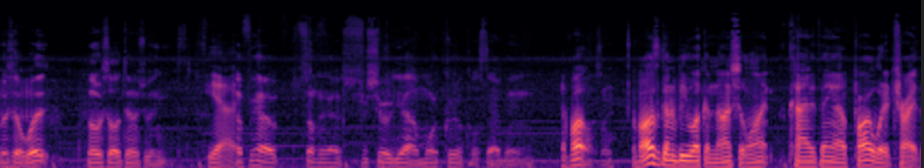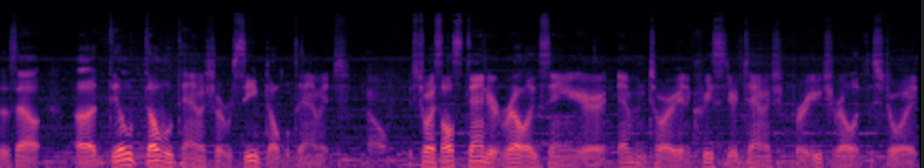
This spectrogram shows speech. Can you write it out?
What's that? What? Lowers all damage. With, Yeah, if we have something that's for sure, yeah, more critical, so that'd if I, awesome. if I was gonna be like a nonchalant kind of thing, I probably would have tried this out. Uh, deal double damage or receive double damage. Ow. Destroys all standard relics in your inventory and increases your damage for each relic destroyed.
